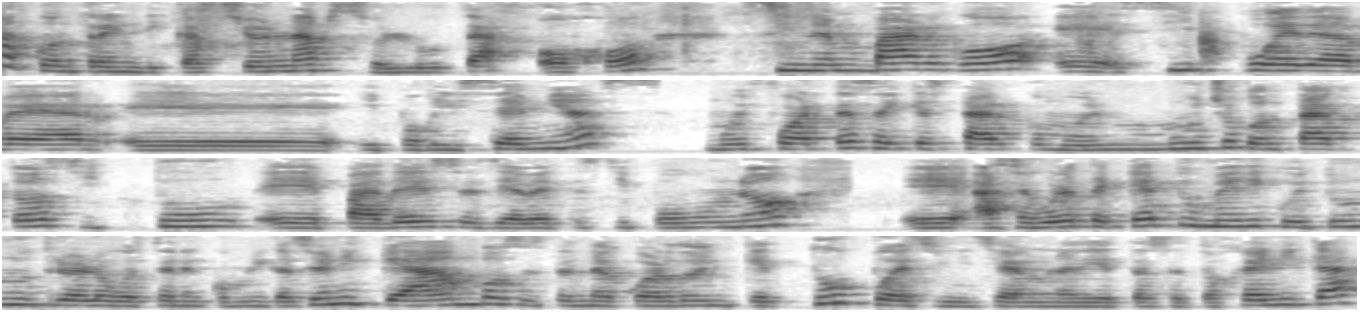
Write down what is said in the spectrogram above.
una contraindicación absoluta, ojo, sin embargo, eh, sí puede haber eh, hipoglicemias muy fuertes, hay que estar como en mucho contacto. Si tú eh, padeces diabetes tipo 1, eh, asegúrate que tu médico y tu nutriólogo estén en comunicación y que ambos estén de acuerdo en que tú puedes iniciar una dieta cetogénica.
